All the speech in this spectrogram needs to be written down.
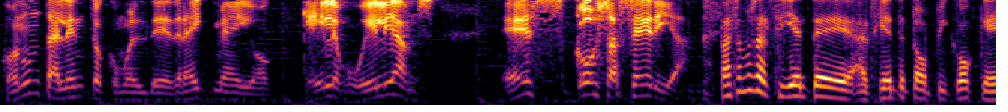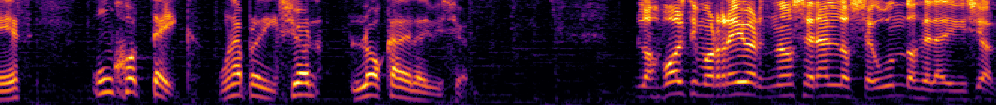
con un talento como el de Drake May o Caleb Williams, es cosa seria. Pasemos al siguiente, al siguiente tópico que es un hot take, una predicción loca de la división. Los Baltimore Ravens no serán los segundos de la división.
